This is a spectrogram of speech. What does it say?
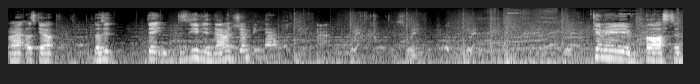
Alright, let's go. Does it take, does it give you damage jumping down? Nah. Sweet. Come here, you bastard.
